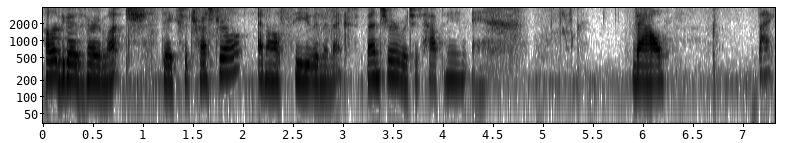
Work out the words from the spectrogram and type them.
I love you guys very much. Stay extraterrestrial, and I'll see you in the next adventure, which is happening now. Bye.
